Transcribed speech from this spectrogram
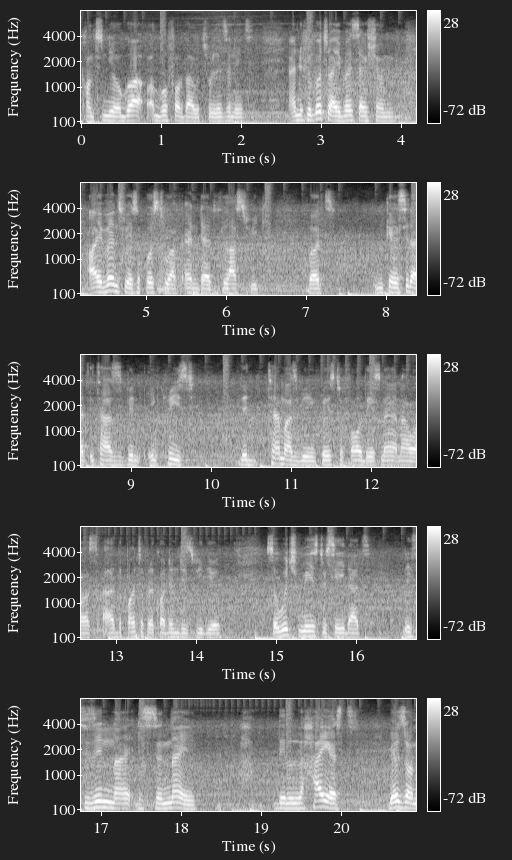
continue or go, or go further with releasing it. And if you go to our event section our events were supposed to have ended last week but we can see that it has been increased. The time has been increased to four days nine hours at the point of recording this video. So which means to say that the season nine the season nine the highest based on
